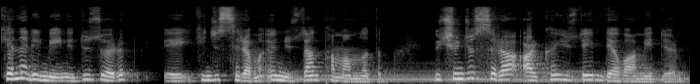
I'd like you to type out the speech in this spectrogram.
Kenar ilmeğini düz örüp e, ikinci sıramı ön yüzden tamamladım. Üçüncü sıra arka yüzdeyim devam ediyorum.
